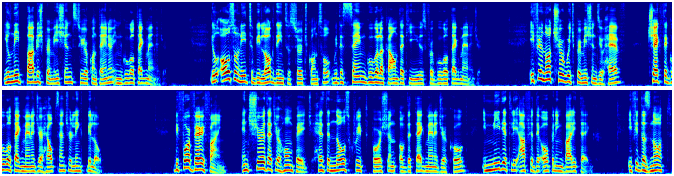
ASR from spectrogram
you'll need publish permissions to your container in Google Tag Manager. You'll also need to be logged into Search Console with the same Google account that you use for Google Tag Manager. If you're not sure which permissions you have, check the Google Tag Manager Help Center linked below. Before verifying, ensure that your homepage has the no script portion of the Tag Manager code immediately after the opening body tag. If it does not,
